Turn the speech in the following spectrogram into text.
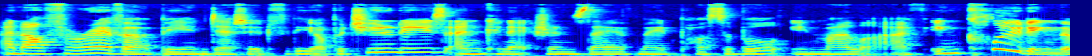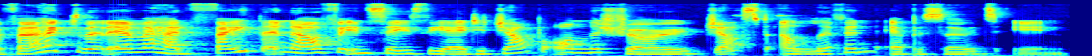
and I'll forever be indebted for the opportunities and connections they have made possible in my life, including the fact that Emma had faith enough enough in Seize the to jump on the show just 11 episodes in.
